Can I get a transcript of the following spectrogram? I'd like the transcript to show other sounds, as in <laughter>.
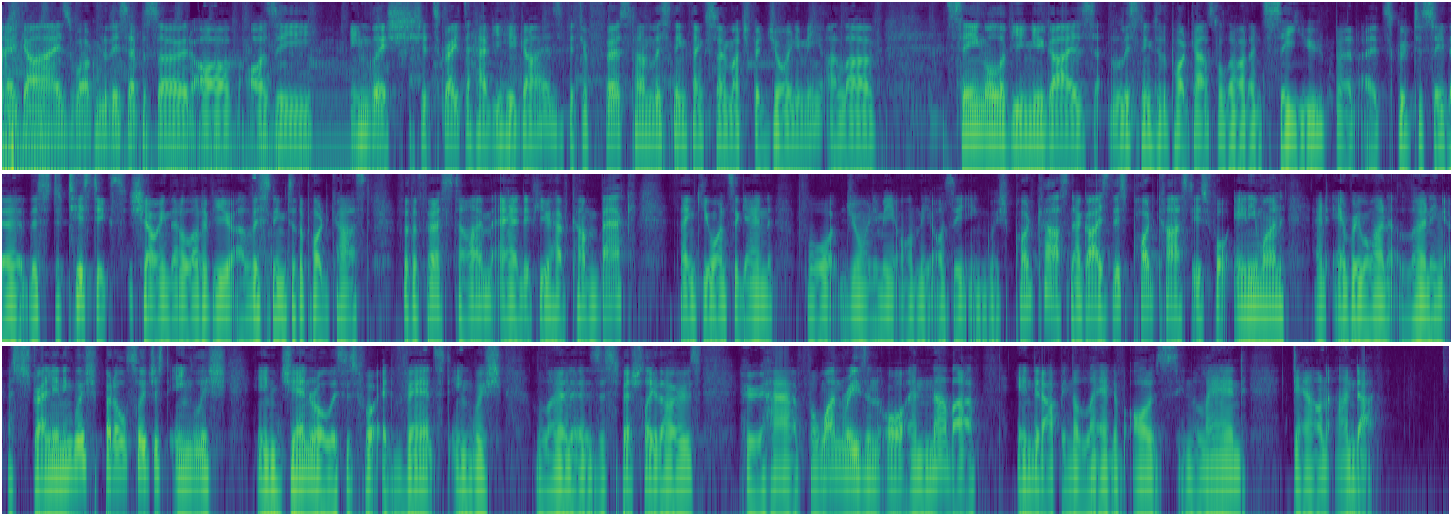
G'day, guys. Welcome to this episode of Aussie English. It's great to have you here, guys. If it's your first time listening, thanks so much for joining me. I love seeing all of you new guys listening to the podcast, although I don't see you, but it's good to see the, the statistics showing that a lot of you are listening to the podcast for the first time. And if you have come back, Thank you once again for joining me on the Aussie English podcast. Now, guys, this podcast is for anyone and everyone learning Australian English, but also just English in general. This is for advanced English learners, especially those who have, for one reason or another, ended up in the land of Oz, in the land down under.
